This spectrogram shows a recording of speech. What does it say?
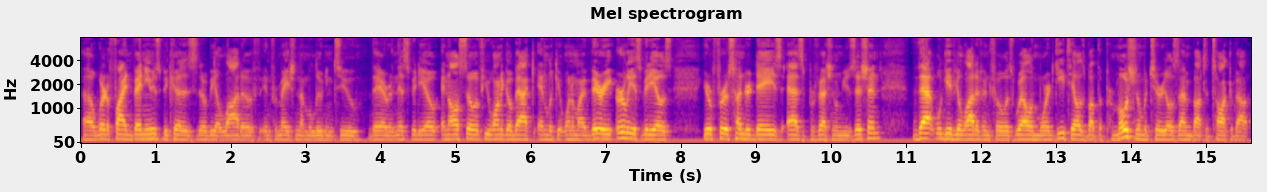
uh, where to find venues because there'll be a lot of information I'm alluding to there in this video. And also, if you want to go back and look at one of my very earliest videos, your first 100 days as a professional musician, that will give you a lot of info as well and more details about the promotional materials I'm about to talk about.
